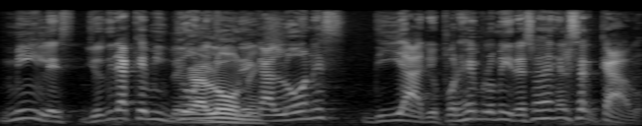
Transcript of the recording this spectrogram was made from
miles, yo diría que millones de galones, de galones diarios. Por ejemplo, mire, eso es en el cercado.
